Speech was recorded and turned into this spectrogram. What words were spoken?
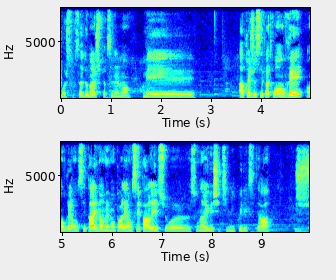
Moi, je trouve ça dommage personnellement, mais après, je sais pas trop. En vrai, en vrai, on s'est pas énormément parlé. On s'est parlé sur euh, son arrivée chez Team Liquid, etc. Je,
